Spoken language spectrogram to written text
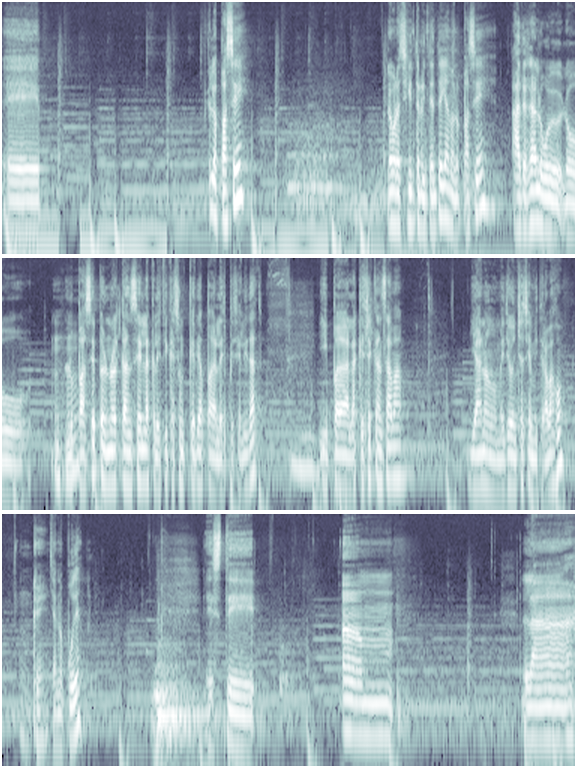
Eh, lo pasé. Luego la siguiente lo intenté, ya no lo pasé. Adriana lo, lo, lo pasé, pero no alcancé la calificación que quería para la especialidad. Y para la que se alcanzaba, ya no me dio chance en mi trabajo. Ya no pude. Este. la.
